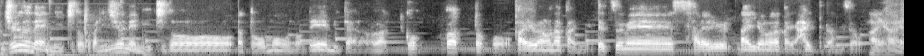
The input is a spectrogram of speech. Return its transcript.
10年に一度とか20年に一度だと思うので、みたいなのが、こう、パッとこう、会話の中に説明される内容の中に入ってたんですよ。はいはいはい。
